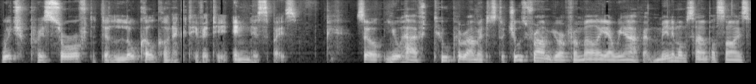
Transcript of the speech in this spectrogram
which preserved the local connectivity in this space. So you have two parameters to choose from. You're familiar, we have a minimum sample size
